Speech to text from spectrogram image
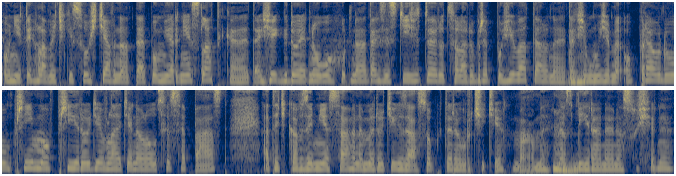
Oni ty hlavičky jsou šťavnaté, poměrně sladké, takže kdo jednou ochutná, tak zjistí, že to je docela dobře poživatelné, takže mm-hmm můžeme opravdu přímo v přírodě v létě na louce se pást a teďka v zimě sáhneme do těch zásob, které určitě máme, hmm. nazbírané, nasušené.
